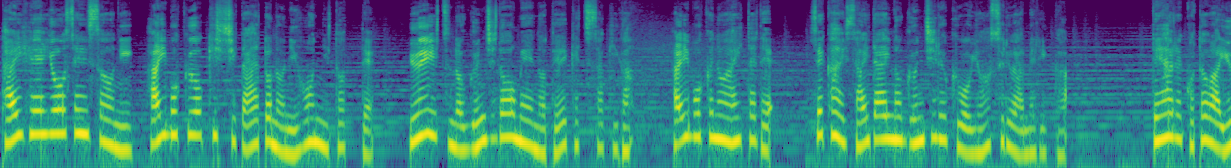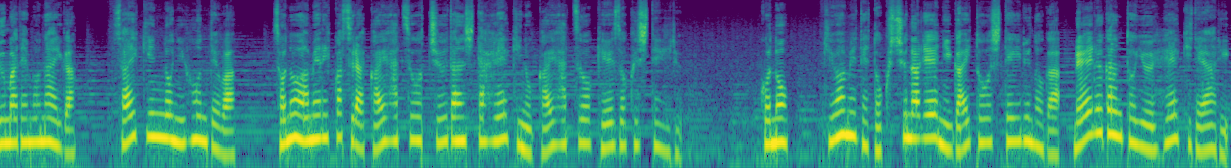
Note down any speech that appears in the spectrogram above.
太平洋戦争に敗北を喫した後の日本にとって唯一の軍事同盟の締結先が敗北の相手で世界最大の軍事力を要するアメリカ。であることは言うまでもないが、最近の日本ではそのアメリカすら開発を中断した兵器の開発を継続している。この極めて特殊な例に該当しているのがレールガンという兵器であり、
